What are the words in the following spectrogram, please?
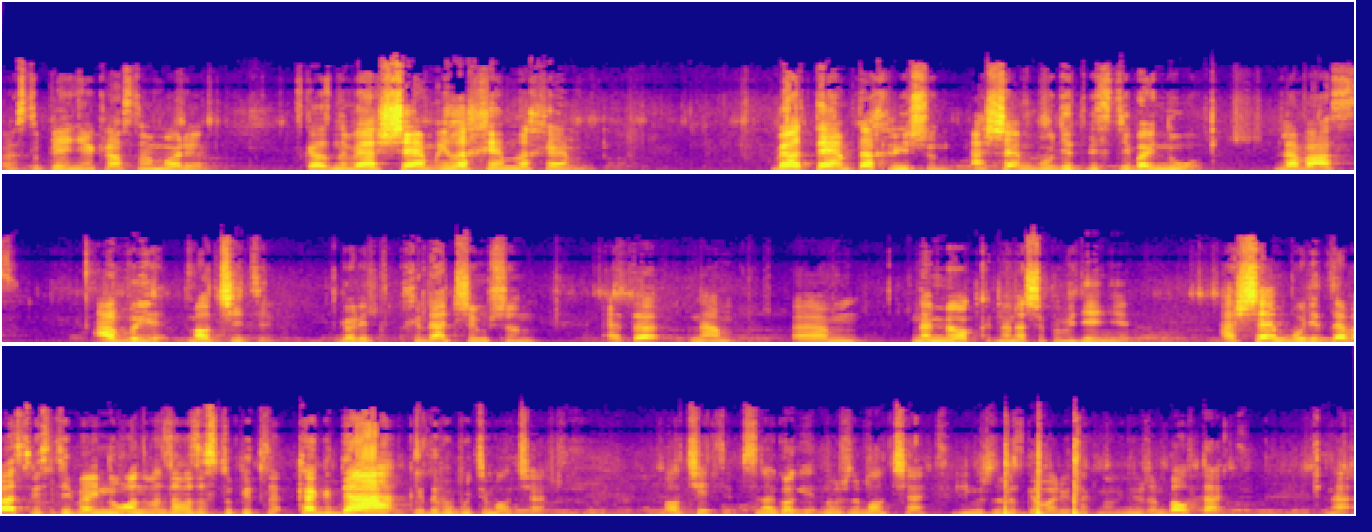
расступление Красного моря, сказано «Веашем и лахем лахем, веатем тахришун». Ашем будет вести войну для вас, а вы молчите. Говорит Хидат Шимшон, это нам эм, намек на наше поведение. Ашем будет за вас вести войну, он за вас заступится. Когда? Когда вы будете молчать. Молчите. В синагоге нужно молчать. Не нужно разговаривать так много, не нужно болтать. Да.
